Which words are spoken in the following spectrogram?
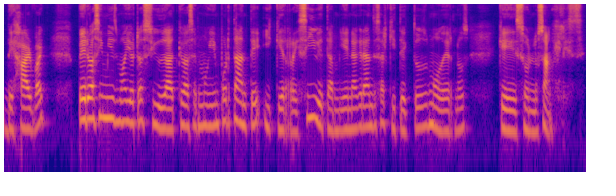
de Harvard, pero asimismo hay otra ciudad que va a ser muy importante y que recibe también a grandes arquitectos modernos que son Los Ángeles.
